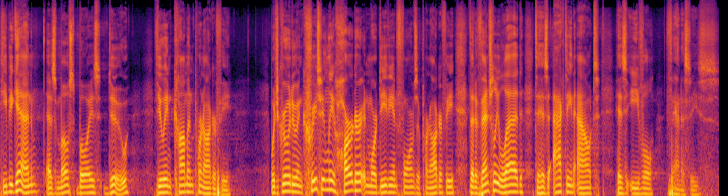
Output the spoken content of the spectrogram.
he began, as most boys do, viewing common pornography which grew into increasingly harder and more deviant forms of pornography that eventually led to his acting out his evil fantasies.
